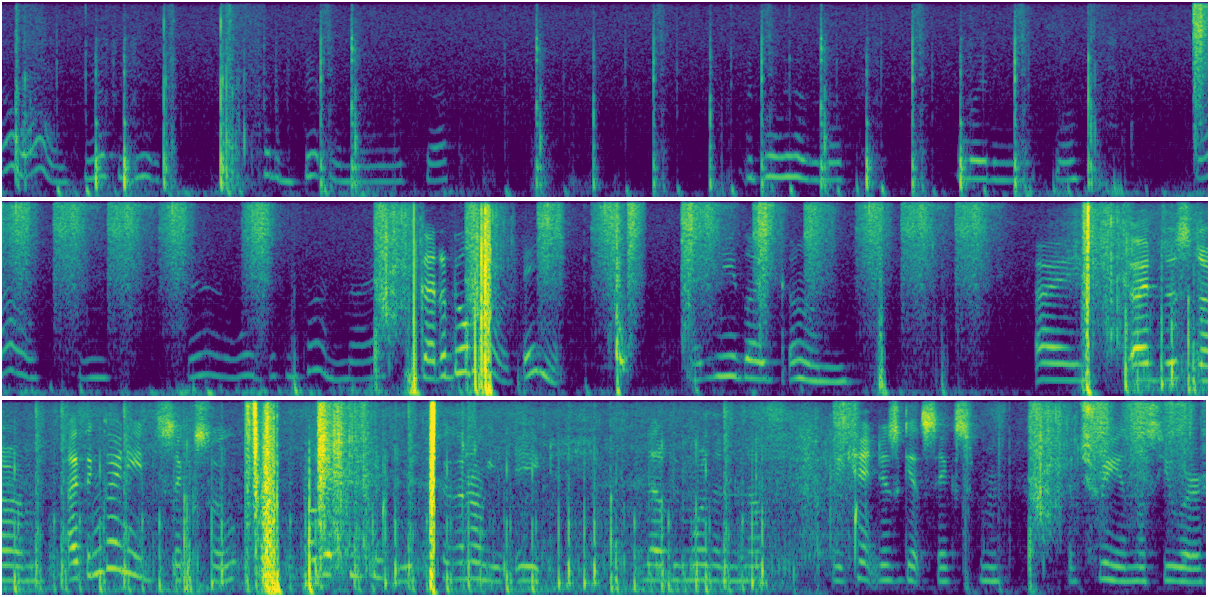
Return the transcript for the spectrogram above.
Oh wow, we actually did quite a bit on the little shack. It probably has enough lighting in it, so wow. We ran out of wood just in time. and I actually gotta build more. Dang it. I just need like um. I I just um I think I need six soap. I'll get two pieces because I don't get eight. That'll be more than enough. You can't just get six from a tree unless you are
